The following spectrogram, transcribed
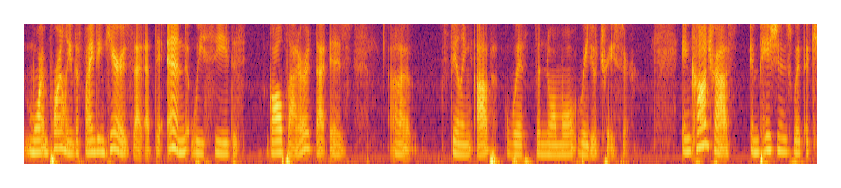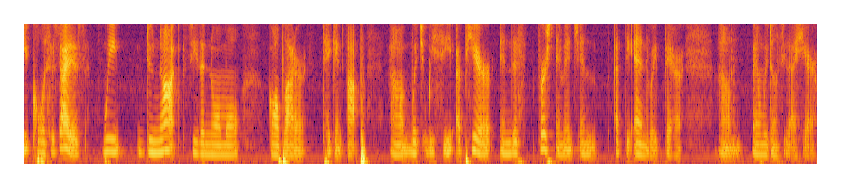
more importantly, the finding here is that at the end, we see this gallbladder that is uh, filling up with the normal radiotracer. In contrast, in patients with acute cholecystitis, we do not see the normal gallbladder taken up, um, which we see up here in this first image in at the end right there, um, and we don't see that here.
